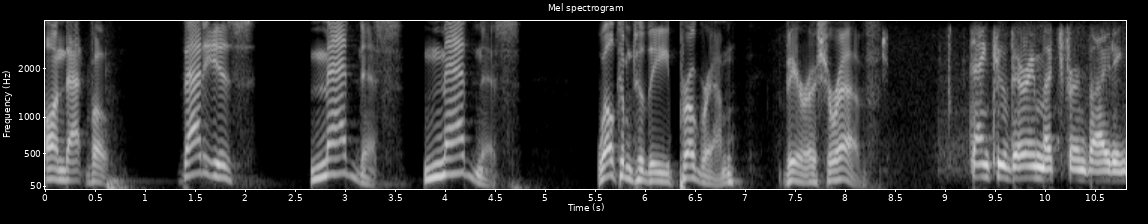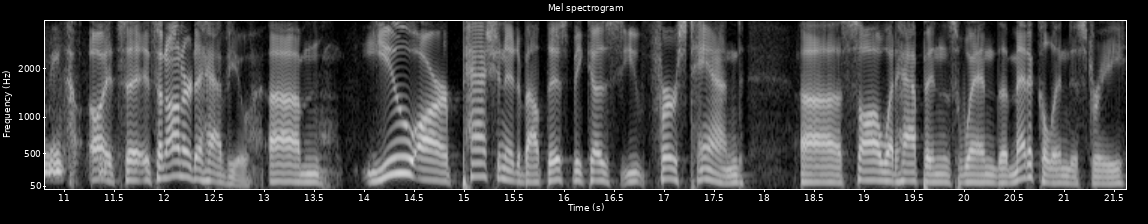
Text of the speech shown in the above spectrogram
on that vote. That is madness. Madness. Welcome to the program, Vera Sharav. Thank you very much for inviting me. Oh, it's a, it's an honor to have you. Um, you are passionate about this because you firsthand uh, saw what happens when the medical industry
